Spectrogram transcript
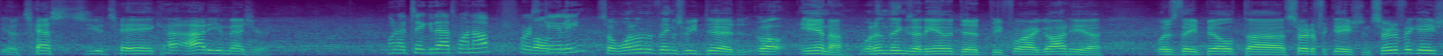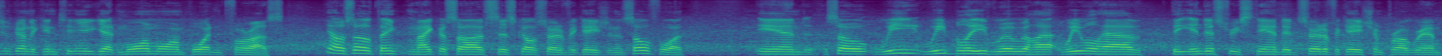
you know, tests you take? How, how do you measure? Want to take that one up for well, scaling? So one of the things we did, well, Anna, one of the things that Anna did before I got here was they built uh, certification. Certification is going to continue to get more and more important for us. You know, so think Microsoft, Cisco certification and so forth. And so we, we believe we will, we will have the industry standard certification program,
